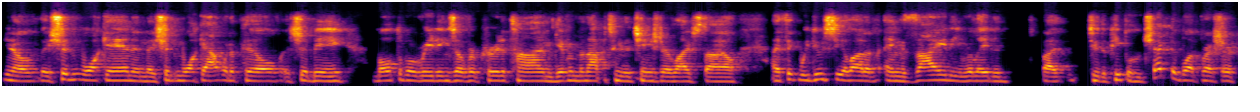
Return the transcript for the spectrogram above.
You know, they shouldn't walk in and they shouldn't walk out with a pill. It should be multiple readings over a period of time, give them an opportunity to change their lifestyle. I think we do see a lot of anxiety related by, to the people who check the blood pressure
